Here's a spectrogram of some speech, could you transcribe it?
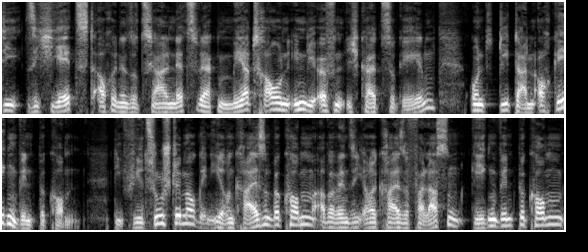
die sich jetzt auch in den sozialen Netzwerken mehr trauen, in die Öffentlichkeit zu gehen und die dann auch Gegenwind bekommen, die viel Zustimmung in ihren Kreisen bekommen, aber wenn sie ihre Kreise verlassen, Gegenwind bekommen,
